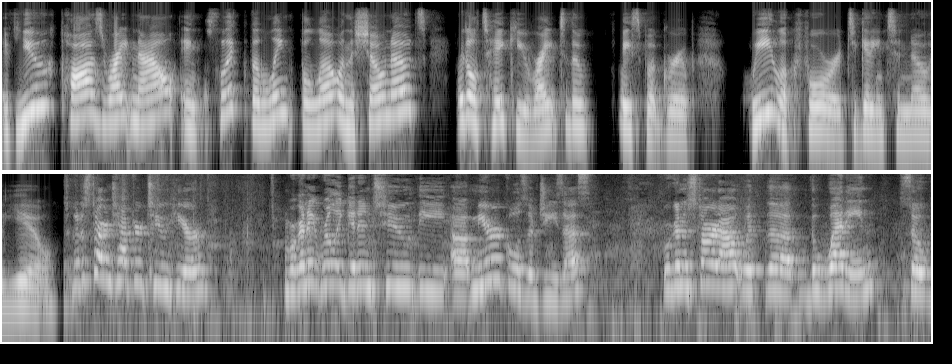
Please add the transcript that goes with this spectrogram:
If you pause right now and click the link below in the show notes, it'll take you right to the Facebook group. We look forward to getting to know you. We're going to start in chapter 2 here. We're going to really get into the uh, miracles of Jesus. We're going to start out with the, the wedding. So,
